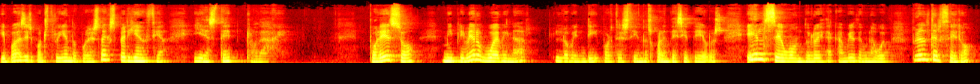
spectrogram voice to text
y puedas ir construyendo por esta experiencia y este rodaje. Por eso, mi primer webinar lo vendí por 347 euros. El segundo lo hice a cambio de una web, pero el tercero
